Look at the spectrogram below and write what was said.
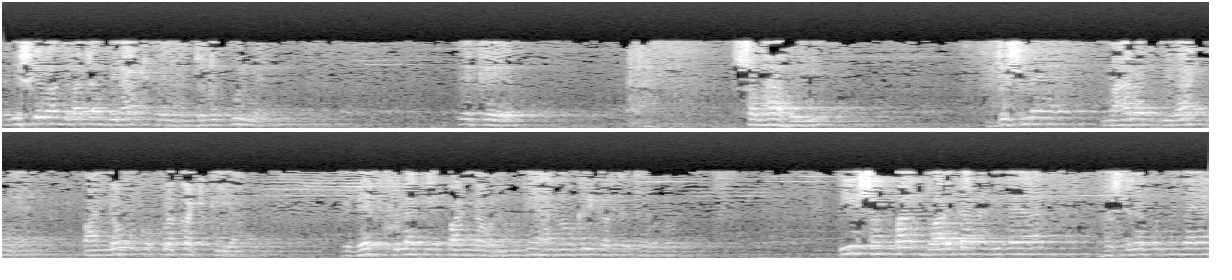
तब इसके बाद राजा विराट के यहाँ जनकपुर में, एक सभा हुई, जिसमें महाराज विराट ने पांडवों को प्रकट किया। ये भेद खुला किए पांडव उनके यहाँ नौकरी करते थे वो लोग। ये संवाद द्वारका में भी गया, हस्तिनापुर में गया।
